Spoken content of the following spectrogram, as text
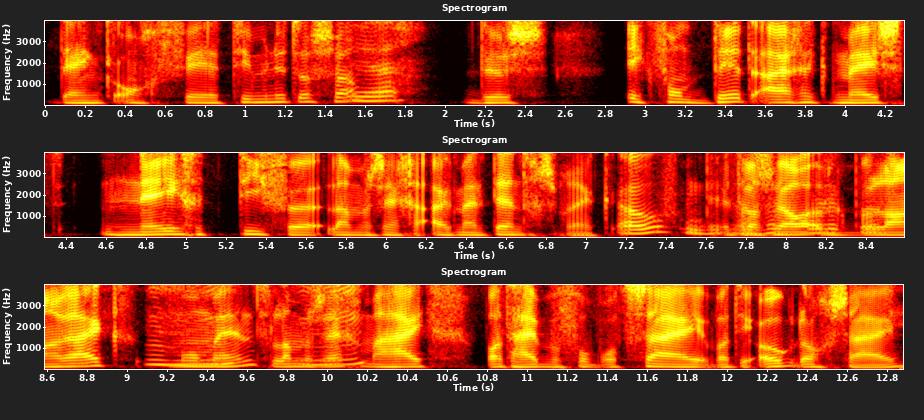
denk ongeveer 10 minuten of zo. Ja. Dus ik vond dit eigenlijk het meest negatieve, laat maar zeggen, uit mijn tentgesprek. Oh, dit het was wel een belangrijk Mhm. moment, laat maar Mhm. zeggen. Maar hij, wat hij bijvoorbeeld zei, wat hij ook nog zei,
